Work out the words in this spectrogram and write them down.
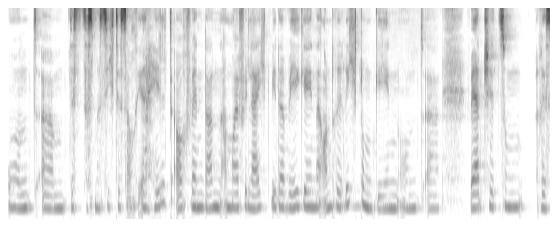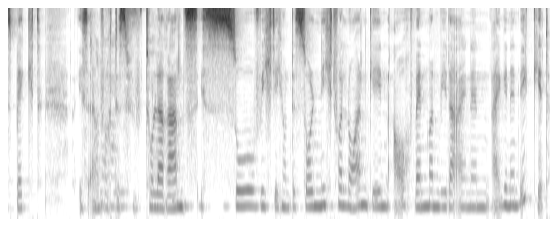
und ähm, das, dass man sich das auch erhält, auch wenn dann einmal vielleicht wieder Wege in eine andere Richtung gehen und äh, Wertschätzung, Respekt ist einfach das Toleranz ist so wichtig und es soll nicht verloren gehen, auch wenn man wieder einen eigenen Weg geht.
